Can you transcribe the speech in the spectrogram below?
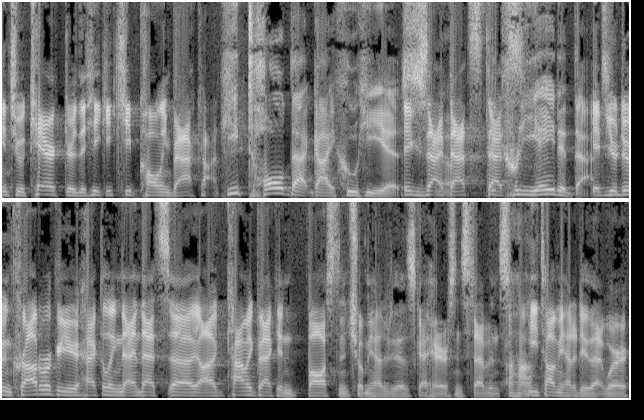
into a character that he could keep calling back on. He told that guy who he is. Exactly. That's He that's created that. if you're doing crowd work or you're heckling, and that's uh, a comic back in Boston showed me how to do that. This guy Harrison Stebbins, Uh-huh. he taught me how to do that. Where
